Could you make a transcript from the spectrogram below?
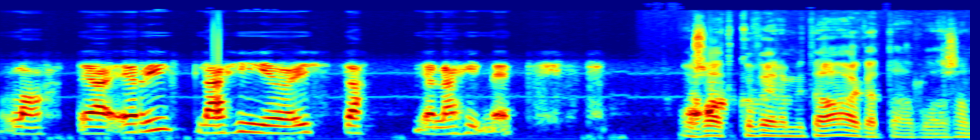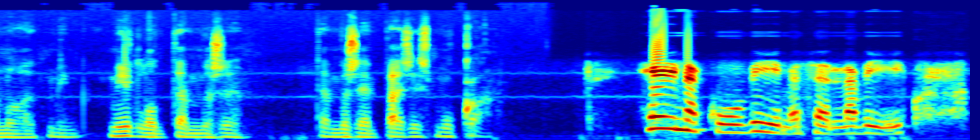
Lahtea, eri lähiöissä ja lähimetsissä. Osaatko vielä mitään aikataulua sanoa, että milloin tämmöisen, tämmöisen pääsisi mukaan? Heinäkuun viimeisellä viikolla.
